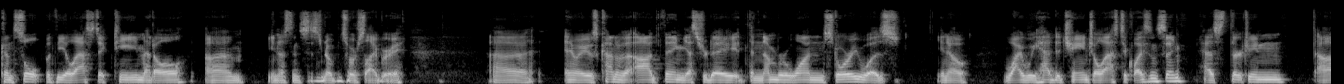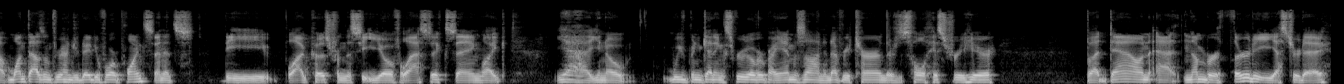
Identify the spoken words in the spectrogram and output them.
consult with the Elastic team at all. Um, you know, since it's an open source library. Uh, anyway, it was kind of an odd thing yesterday. The number one story was you know why we had to change Elastic licensing has 13 uh, 1,384 points, and it's the blog post from the CEO of Elastic saying like, yeah, you know, we've been getting screwed over by Amazon at every turn. There's this whole history here. But down at number 30 yesterday,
